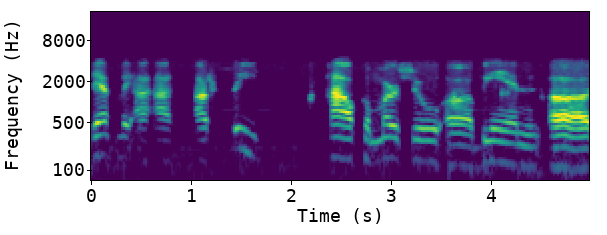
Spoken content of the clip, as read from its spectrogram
definitely I I, I see how commercial uh being uh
